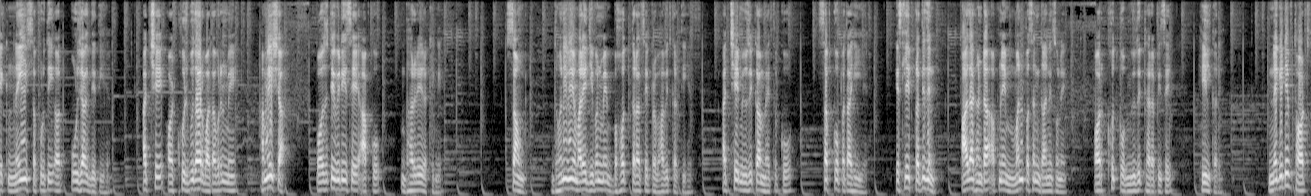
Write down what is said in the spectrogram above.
एक नई सफुर्ती और ऊर्जा देती है। अच्छे और खुशबूदार वातावरण में हमेशा पॉजिटिविटी से आपको भरे रखेंगे। साउंड ध्वनि भी हमारे जीवन में बहुत तरह से प्रभावित करती है। अच्छे म्यूज़िक का महत्व को सबको पता ही है। इसलिए प्रतिदिन आधा घंटा अपने मनपसंद गाने सुने और खुद को म्यूज़िक थेरेपी से हील करें। नेगेटिव थॉट्स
